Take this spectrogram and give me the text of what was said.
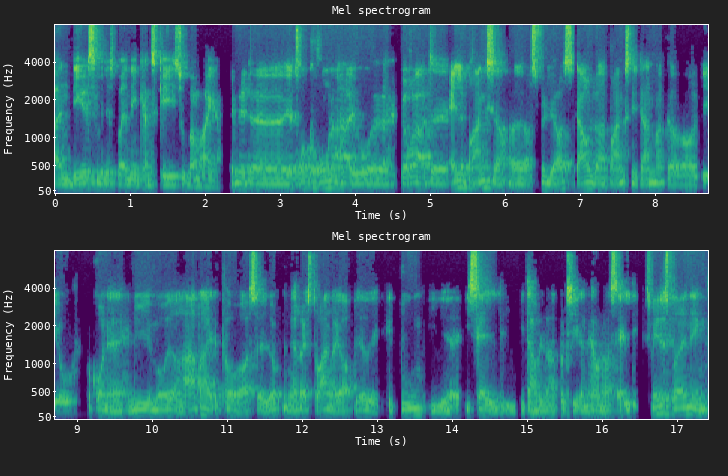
at en del smittespredning kan ske i supermarkeder. Jamen, øh, jeg tror, corona har jo øh, berørt øh, alle brancher, øh, og selvfølgelig også dagligvarerbranchen i Danmark, og vi jo på grund af nye måder at arbejde på, også lukning af restauranter, jeg oplevede et boom i, øh, i salg i dagligvarerbutikkerne, herunder også alle de. Smittespredning,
